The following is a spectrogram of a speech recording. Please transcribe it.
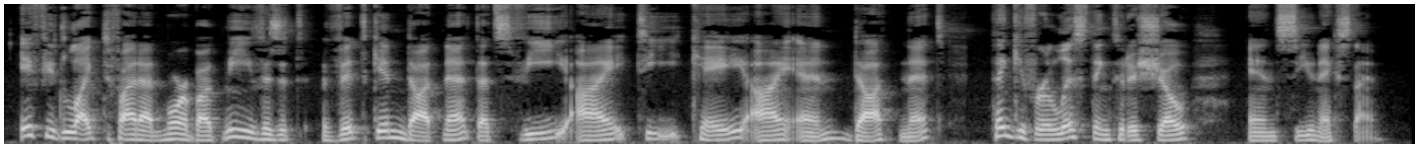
If you'd like to find out more about me, visit vitkin.net. That's V-I-T-K-I-N dot. Thank you for listening to the show and see you next time.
